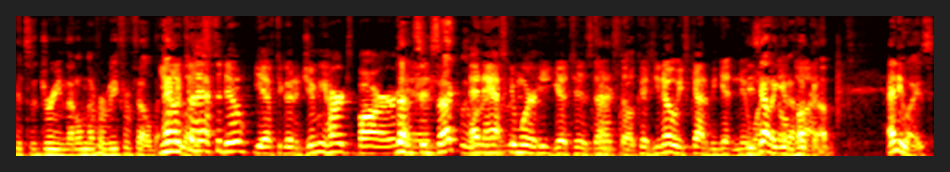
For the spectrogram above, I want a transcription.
it's a dream that'll never be fulfilled. You know what Anyways, you have to do? You have to go to Jimmy Hart's bar. That's and, exactly what and I ask am. him where he gets his done Exactly. still, because you know he's got to be getting new. He's got got to get a hookup. Anyways,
